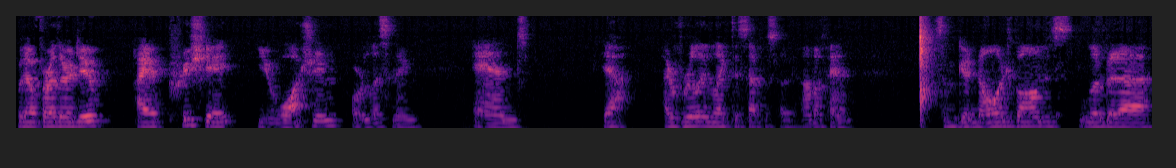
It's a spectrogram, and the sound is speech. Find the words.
without further ado, I appreciate you watching or listening, and yeah, I really like this episode. I'm a fan. Some good knowledge bombs, a little bit of,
